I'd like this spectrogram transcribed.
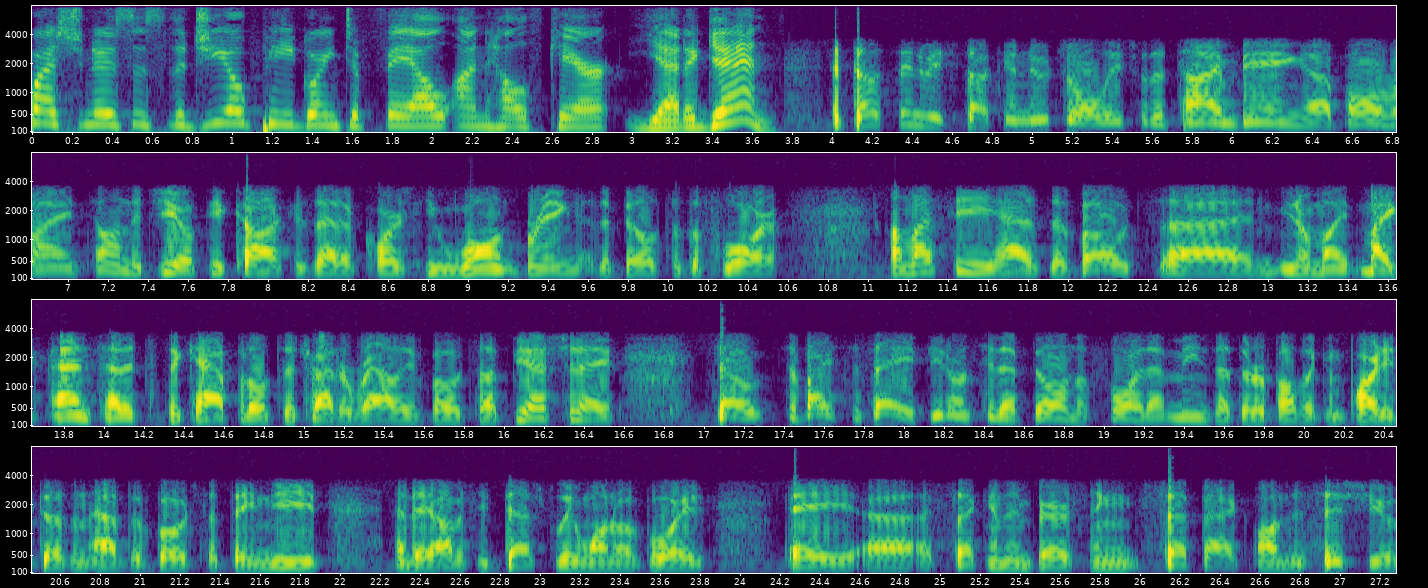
Question is is the GOP going to fail on health care yet again? It does seem to be stuck in neutral, at least for the time being. Uh, Paul Ryan telling the GOP caucus that, of course, he won't bring the bill to the floor unless he has the votes. Uh, you know, Mike, Mike Pence headed to the Capitol to try to rally votes up yesterday. So suffice to say, if you don't see that bill on the floor, that means that the Republican Party doesn't have the votes that they need, and they obviously desperately want to avoid a, uh, a second embarrassing setback on this issue.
